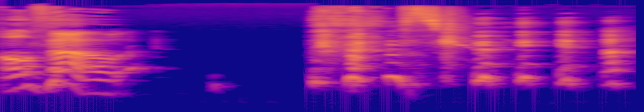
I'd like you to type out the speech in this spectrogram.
Although I'm screwing it up.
